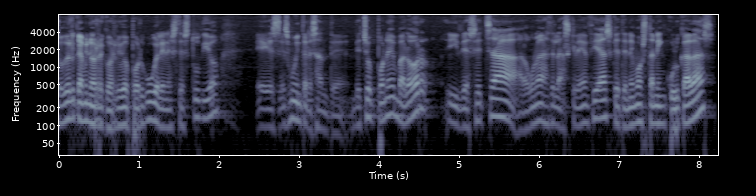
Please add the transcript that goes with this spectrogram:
Todo el camino recorrido por Google en este estudio es, muy interesante. De hecho, pone en valor y desecha algunas de las creencias que tenemos tan inculcadas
